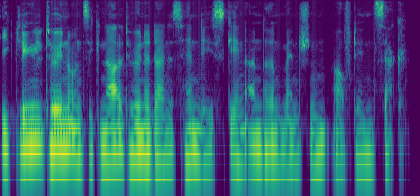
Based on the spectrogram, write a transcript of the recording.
Die Klingeltöne und Signaltöne deines Handys gehen anderen Menschen auf den Sack.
